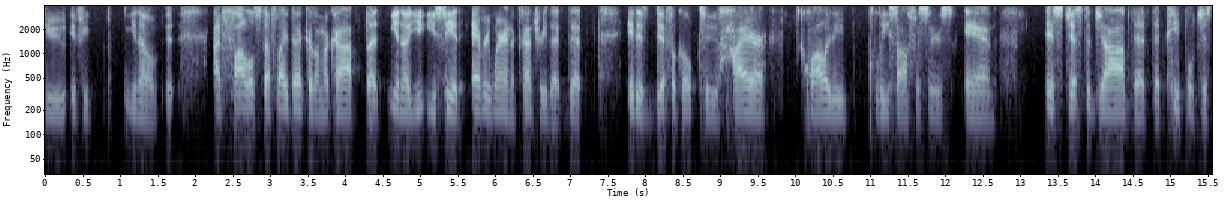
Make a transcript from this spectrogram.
you if you you know. It, I follow stuff like that because I'm a cop, but you know, you, you see it everywhere in the country that that it is difficult to hire quality police officers, and it's just a job that that people just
